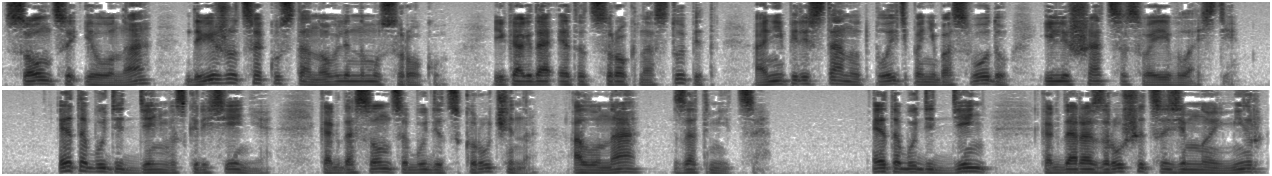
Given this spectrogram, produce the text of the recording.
Солнце и Луна движутся к установленному сроку, и когда этот срок наступит, они перестанут плыть по небосводу и лишаться своей власти. Это будет день воскресения, когда солнце будет скручено, а луна затмится. Это будет день, когда разрушится земной мир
